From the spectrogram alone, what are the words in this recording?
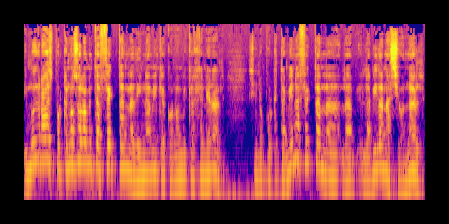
y muy graves porque no solamente afectan la dinámica económica general, sino porque también afectan la, la, vida nacional,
